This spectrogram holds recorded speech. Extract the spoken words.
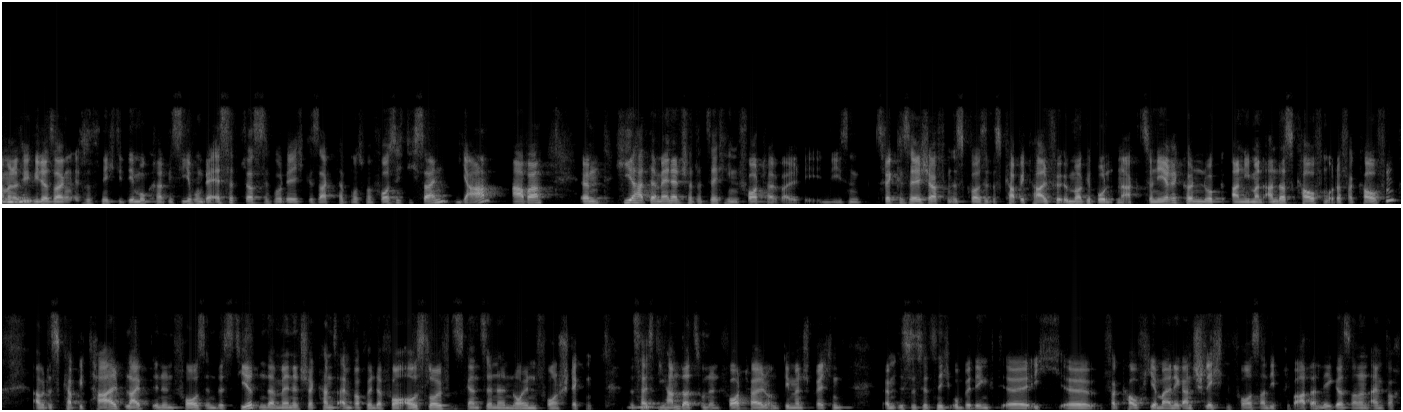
Kann man mhm. natürlich wieder sagen, ist es nicht die Demokratisierung der Assetklasse, vor der ich gesagt habe, muss man vorsichtig sein? Ja, aber ähm, hier hat der Manager tatsächlich einen Vorteil, weil in diesen Zweckgesellschaften ist quasi das Kapital für immer gebunden. Aktionäre können nur an jemand anders kaufen oder verkaufen, aber das Kapital bleibt in den Fonds investiert und der Manager kann es einfach, wenn der Fonds ausläuft, das Ganze in einen neuen Fonds stecken. Das heißt, die haben dazu einen Vorteil und dementsprechend ähm, ist es jetzt nicht unbedingt, äh, ich äh, verkaufe hier meine ganz schlechten Fonds an die Privatanleger, sondern einfach,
